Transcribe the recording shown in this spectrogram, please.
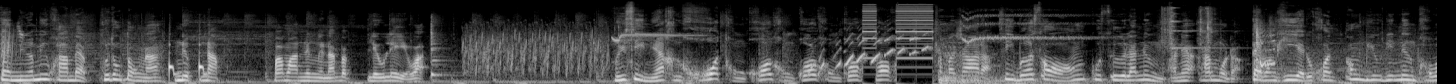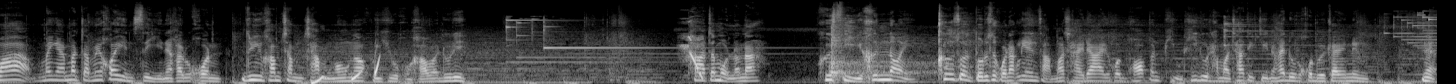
แต่เนื้อมีความแบบพูดตรงๆนะหนึบหนับ ประมาณหนึ่งเลยนะแบบเหลวๆอะวิสีเนี้ยคือโคตรของโคตรของโคตรของโคตรโคตรธรรมชาติอะสีเบอร์สองกูซื้อละหนึ่งอันเนี้ยทั้งหมดอะแต่บางทีอะทุกคนต้องบิวนิดนึงเพราะว่าไม่งั้นมันจะไม่ค่อยเห็นสีนะครับทุกคนจะมีความฉ่ำๆเงาเงาคิวๆของเขาอะดูดิทาจะหมดแล้วนะ คือสีขึ้นหน่อย คือส่วนตัวรู้สึกว่านักเรียนสามารถใช้ได้ทุกคนเพราะมันผิวที่ดูธรรมชาติจริงๆนะให้ดูคนดูใกล้นิดนึงเนี่ย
